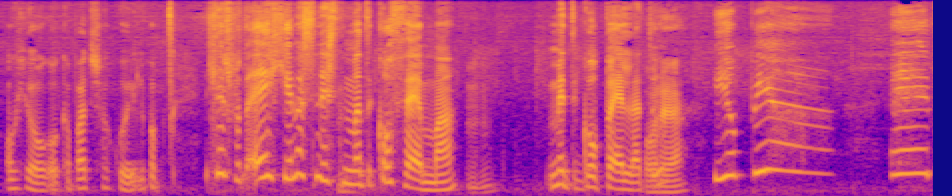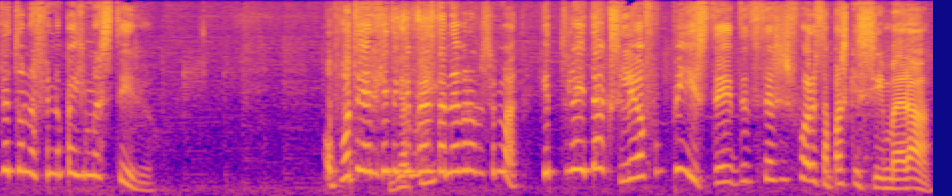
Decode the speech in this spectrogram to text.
Όχι, ο, ο καπάτος ακούει. Λοιπόν, τέλος πάντων, έχει ένα συναισθηματικό θέμα με την κοπέλα του, Ωραία. η οποία ε, δεν τον αφήνει να πάει γυμναστήριο. Οπότε έρχεται Γιατί; και βγάζει τα νεύρα σε εμάς. Γιατί του λέει εντάξει, λέει, αφού πει τέσσερι φορές θα πας και σήμερα.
